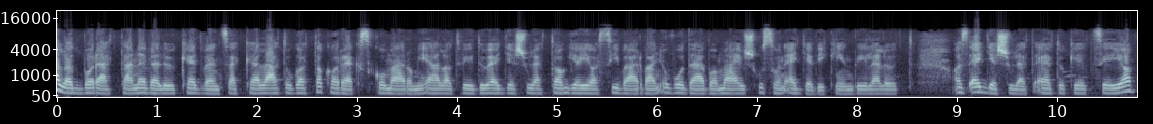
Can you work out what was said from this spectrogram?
Állatbaráttá nevelő kedvencekkel látogattak a Rex Komáromi Állatvédő Egyesület tagjai a Szivárvány óvodába május 21-én délelőtt. Az Egyesület eltökélt célja,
